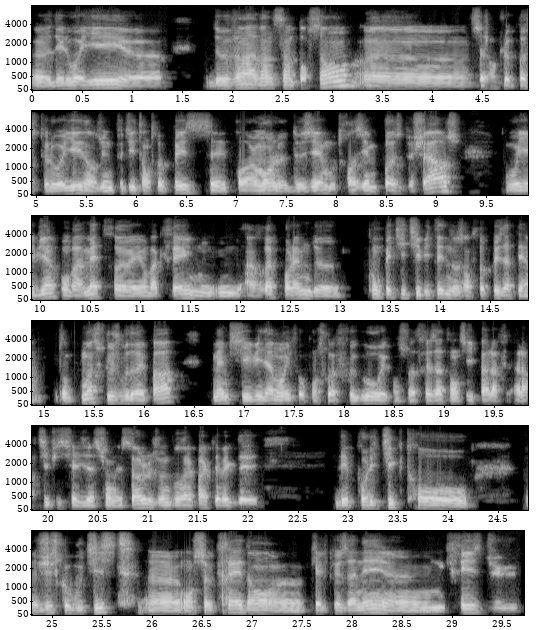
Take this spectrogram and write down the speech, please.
des loyers de 20 à 25% sachant que le poste loyer dans une petite entreprise, c'est probablement le deuxième ou troisième poste de charge vous voyez bien qu'on va mettre euh, et on va créer une, une, un vrai problème de compétitivité de nos entreprises à terme. Donc moi, ce que je voudrais pas, même si évidemment il faut qu'on soit frugaux et qu'on soit très attentif à l'artificialisation des sols, je ne voudrais pas qu'avec des, des politiques trop jusqu'au boutiste, euh, on se crée dans euh, quelques années euh, une crise du,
